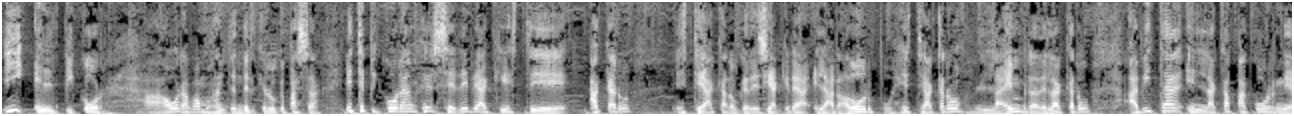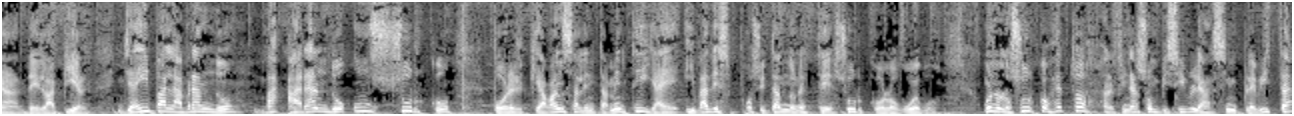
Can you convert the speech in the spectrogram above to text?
Y el picor. Ahora vamos a entender qué es lo que pasa. Este picor, Ángel, se debe a que este ácaro este ácaro que decía que era el arador, pues este ácaro, la hembra del ácaro, habita en la capa córnea de la piel y ahí va labrando, va arando un surco por el que avanza lentamente y, va depositando en este surco los huevos. Bueno, los surcos estos al final son visibles a simple vista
